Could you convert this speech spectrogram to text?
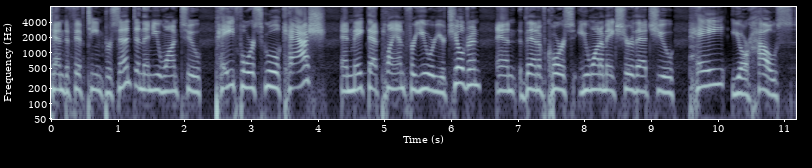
10 to 15%. And then you want to pay for school cash and make that plan for you or your children. And then, of course, you want to make sure that you pay your house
